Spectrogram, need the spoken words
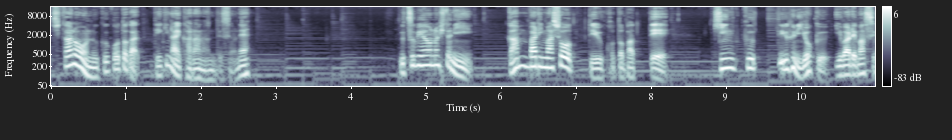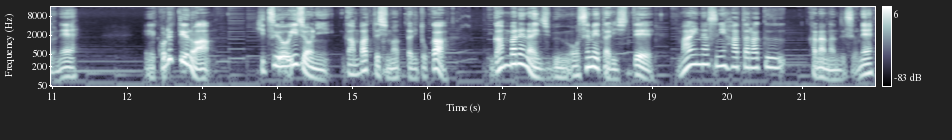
力を抜くことができないからなんですよね。うつ病の人に頑張りましょうっていう言葉って禁句っていうふうによく言われますよね。えこれっていうのは必要以上に頑張ってしまったりとか頑張れない自分を責めたりしてマイナスに働くからなんですよね。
